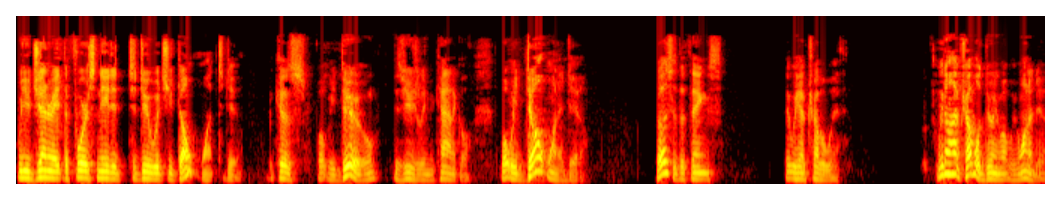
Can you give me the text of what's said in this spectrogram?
will you generate the force needed to do what you don't want to do. Because what we do is usually mechanical. What we don't want to do, those are the things that we have trouble with. We don't have trouble doing what we want to do.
